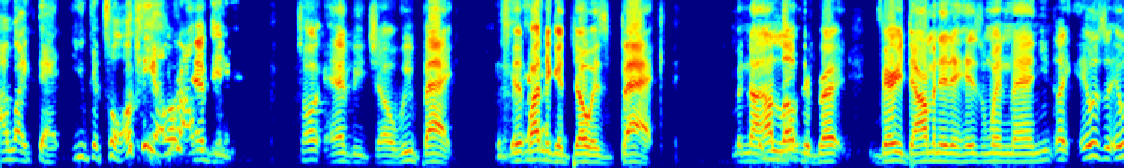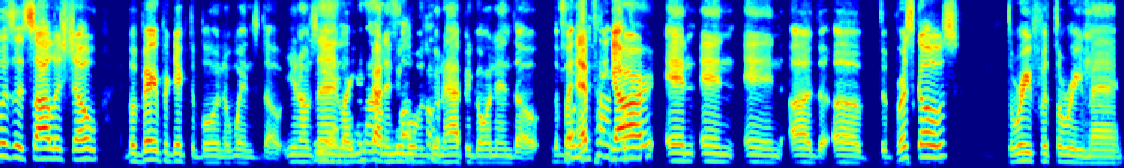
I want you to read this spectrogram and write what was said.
I like that. You can talk. Yo, talk heavy, talk heavy, Joe. We back. My nigga Joe is back. But no, I loved it, bro. Very dominant in his win, man. You like it was it was a solid show, but very predictable in the wins, though. You know what I'm saying? Yeah, like you kind of knew what was going to happen going in, though. But FTR and and and uh the uh the Briscoes, three for three, man.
